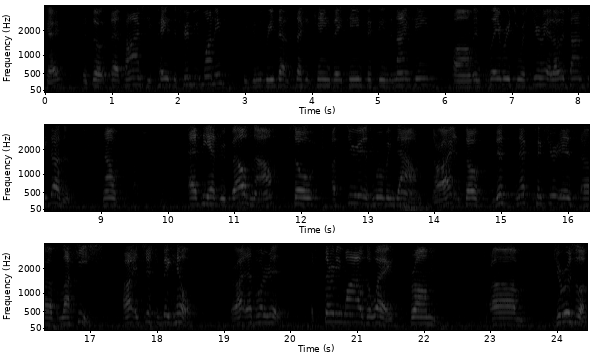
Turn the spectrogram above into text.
Okay, and so at times he pays the tribute money. You can read that in 2 Kings 18, 15 to 19. Um, in slavery to Assyria. At other times he doesn't. Now, as he has rebelled now, so Assyria is moving down. All right, and so this next picture is of Lachish. All right, it's just a big hill. All right, that's what it is. It's 30 miles away from um, Jerusalem.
